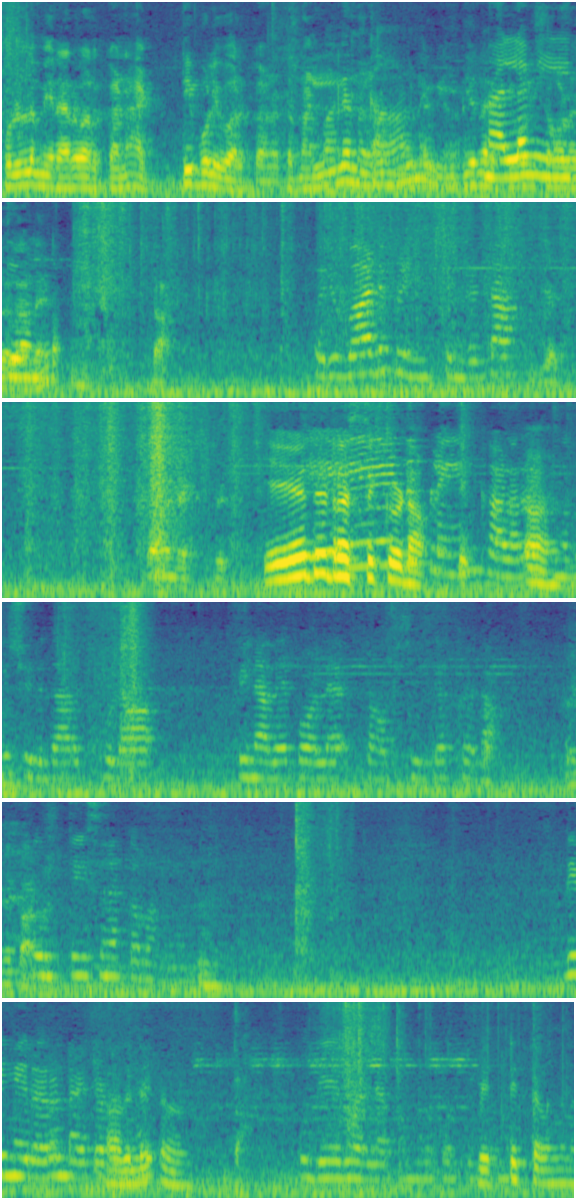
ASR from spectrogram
ഫുള്ള് മിറർ വർക്കാണ് അടിപൊളി വർക്കാണ് കേട്ടോ. നല്ല നല്ല വീതിയുള്ള നല്ല അടിപൊളി വീതി ഷോളുകളാണ്. ഉണ്ട്. ദാ, ഒരുപാട് പ്രിന്റ്സ് ഉണ്ട് കേട്ടോ. ഏത് ഡ്രസ് ഇടാം? പ്ലെയിൻ കളർ ചുരിദാർ ഇടാം. പിന്നെ അതേപോലെ ടോപ്സിക്കൊക്കെ ഇടാം. ഇതിന് കാണിച്ചു. കുർത്തീസിനൊക്കെ വന്നു. ഇത് മിറർ ഉണ്ടായിട്ടുണ്ട്. പുതിയതല്ല അപ്പൊ നമ്മൾ പൊട്ടിച്ച് വെട്ടിത്തിളങ്ങണ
